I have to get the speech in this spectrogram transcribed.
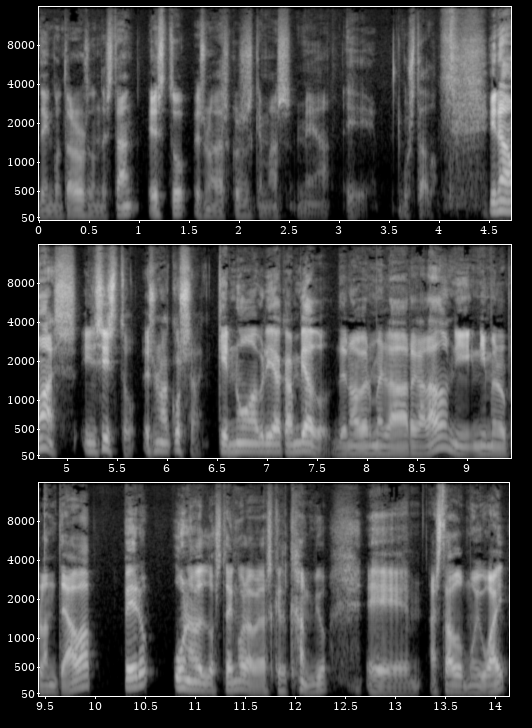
encontrarlos donde están. Esto es una de las cosas que más me ha eh, gustado. Y nada más, insisto, es una cosa que no habría cambiado de no haberme la regalado ni, ni me lo planteaba, pero una vez los tengo, la verdad es que el cambio eh, ha estado muy guay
